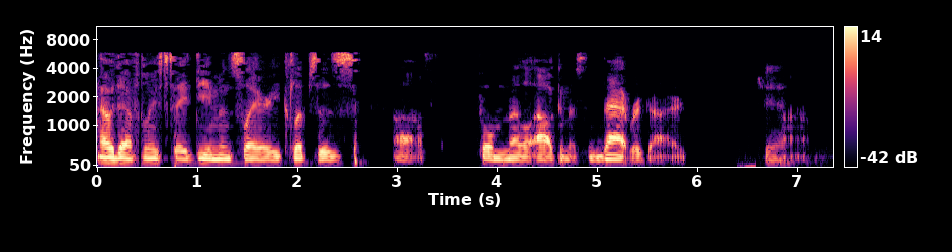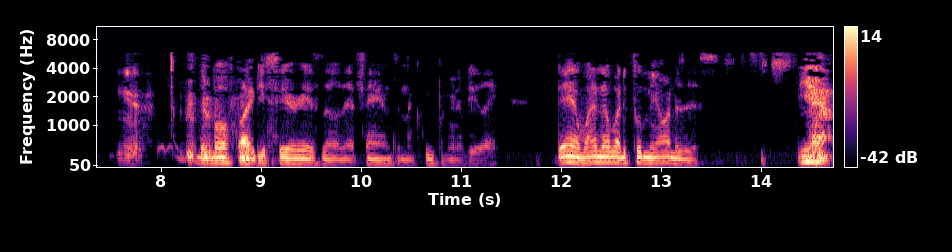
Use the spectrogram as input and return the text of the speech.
I would definitely say Demon Slayer eclipses uh, Full Metal Alchemist in that regard. yeah. Yeah. They're both gonna be serious though. That fans in the group are gonna be like, "Damn, why did nobody put me onto this?" Yeah.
